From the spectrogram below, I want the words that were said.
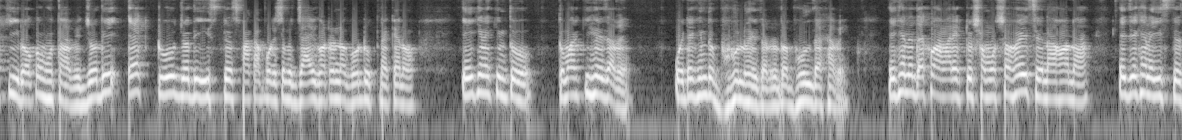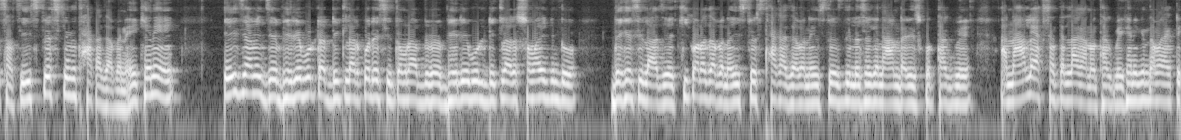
একই রকম হতে হবে। যদি একটু যদি স্পেস ফাঁকা পরিষেবা যাই ঘটনা ঘটুক না কেন, এইখানে কিন্তু তোমার কি হয়ে যাবে? ওইটা কিন্তু ভুল হয়ে যাবে বা ভুল দেখাবে। এখানে দেখো আমার একটু সমস্যা হয়েছে না হয় না, এই যেখানে স্পেস আছে স্পেস কিন্তু থাকা যাবে না। এখানে এই যে আমি যে ভেরিয়েবলটা ডিক্লার করেছি, তোমরা ভেরিয়েবল ডিক্লারের সময় কিন্তু দেখেছিলা যে কি করা যাবে না স্পেস থাকা যাবে না স্পেস দিলে সেখানে আন্ডার স্কোর থাকবে। আর না হলে একসাথে লাগানো থাকবে। এখানে কিন্তু আমার একটা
